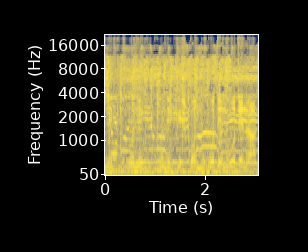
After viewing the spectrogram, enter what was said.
Вони, вони, вони пішком один, один раз.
